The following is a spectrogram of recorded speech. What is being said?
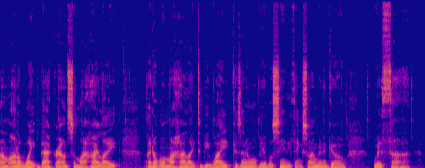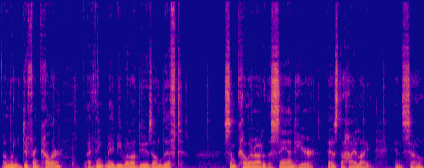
I'm on a white background, so my highlight, I don't want my highlight to be white because then I won't be able to see anything. So I'm going to go with uh, a little different color. I think maybe what I'll do is I'll lift some color out of the sand here as the highlight. And so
